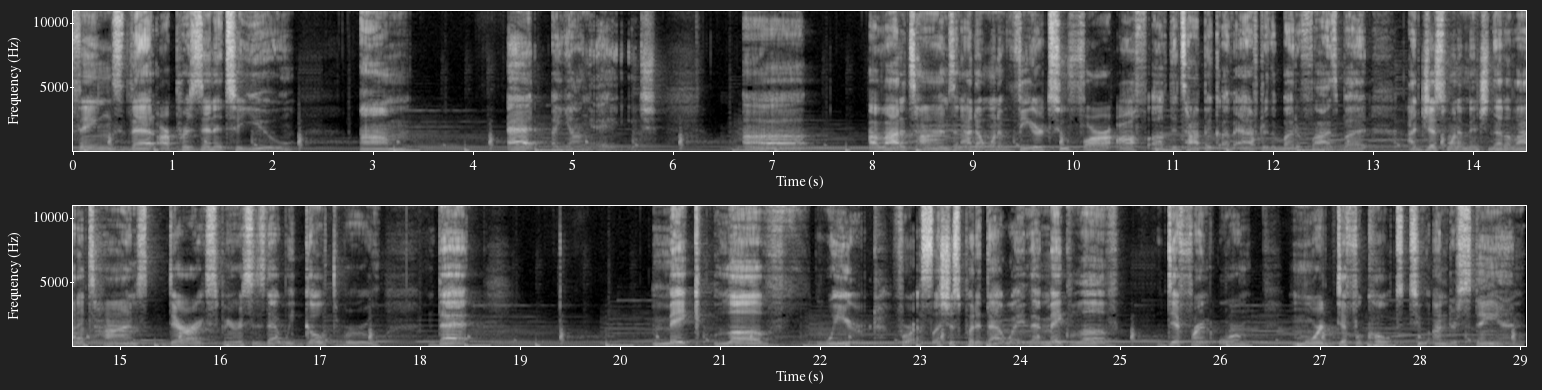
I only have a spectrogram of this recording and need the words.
things that are presented to you um, at a young age. Uh, a lot of times, and I don't want to veer too far off of the topic of after the butterflies, but I just want to mention that a lot of times there are experiences that we go through that make love weird for us. Let's just put it that way. That make love different or more difficult to understand.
